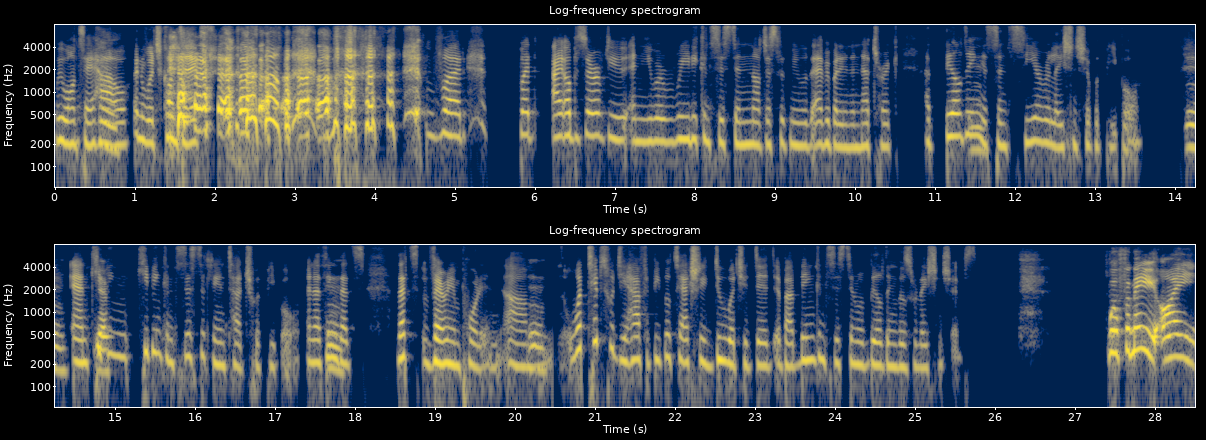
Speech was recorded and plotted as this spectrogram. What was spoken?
we won't say hmm. how mm. in which context but but i observed you and you were really consistent not just with me with everybody in the network at building mm. a sincere relationship with people mm. and keeping yeah. keeping consistently in touch with people and i think mm. that's that's very important um, mm. what tips would you have for people to actually do what you did about being consistent with building those relationships well for me i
